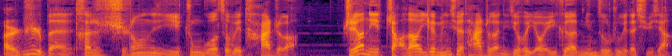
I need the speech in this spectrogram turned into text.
而日本它始终以中国作为他者。只要你找到一个明确他者，你就会有一个民族主义的取向。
